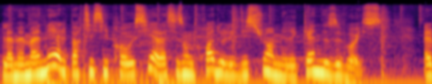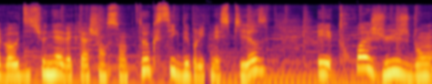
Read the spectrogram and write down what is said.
La même année, elle participera aussi à la saison 3 de l'édition américaine de The Voice. Elle va auditionner avec la chanson Toxic de Britney Spears et trois juges dont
